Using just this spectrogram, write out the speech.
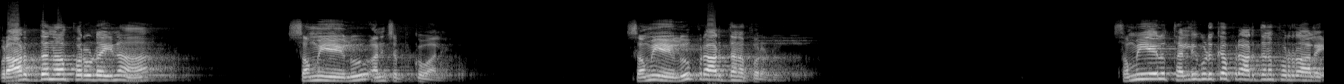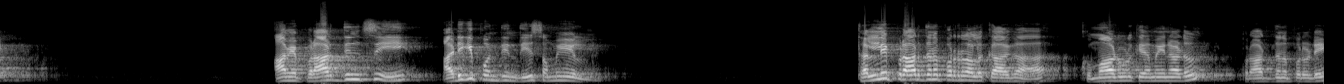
ప్రార్థనా పరుడైన సమయేలు అని చెప్పుకోవాలి. సమయేలు ప్రార్థన పరుడు సమయేలు తల్లి గుడిక ప్రార్థన పుర్రాలే. ఆమె ప్రార్థించి అడిగి పొందింది సమయేలును. తల్లి ప్రార్థన పుర్రాలు కాగా కుమారుడికి ఏమైనాడు? ప్రార్థన పురుడే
